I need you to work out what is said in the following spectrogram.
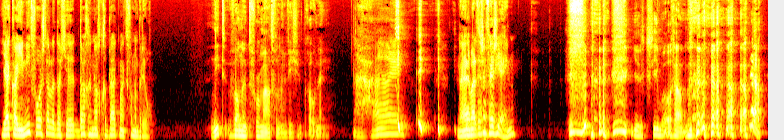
Jij kan je niet voorstellen dat je dag en nacht gebruik maakt van een bril? Niet van het formaat van een Vision Pro, nee. Nee. nee, maar het is een versie 1. Je ziet me al gaan. Ja.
